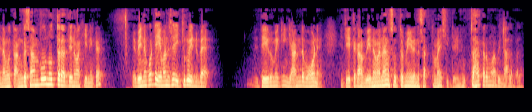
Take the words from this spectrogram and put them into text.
නමුත් අංග සම්පූර්ණ උත්තරයක් දෙනවා කියන එක වෙනකොට ඒ මනුස්සයා ඉතුරු වෙන්න බෑ. තේරුමකින් යන්න ඕනේ. ඉතින් ඒකම වෙනවනම් සුත්තමේ වෙනසක් තමයි සිද්ධ වෙන්නේ. උත්සාහ කරමු අපි දාලා බලමු.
